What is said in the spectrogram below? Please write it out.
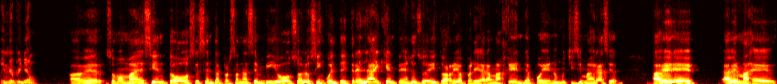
en mi opinión. A ver, somos más de 160 personas en vivo, solo 53 likes. Gente, dejen su dedito arriba para llegar a más gente. Apóyennos, muchísimas gracias. A ver, eh, a ver, eh,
